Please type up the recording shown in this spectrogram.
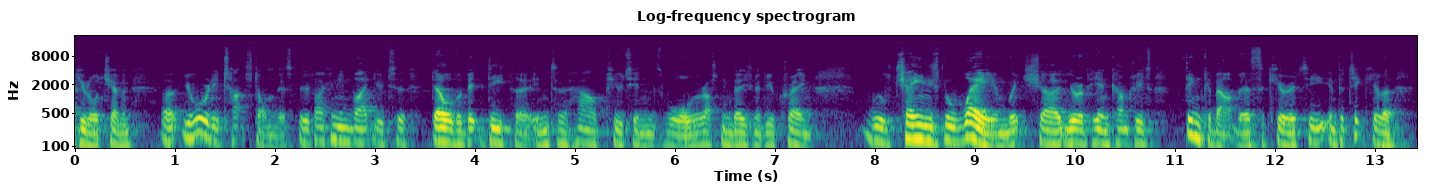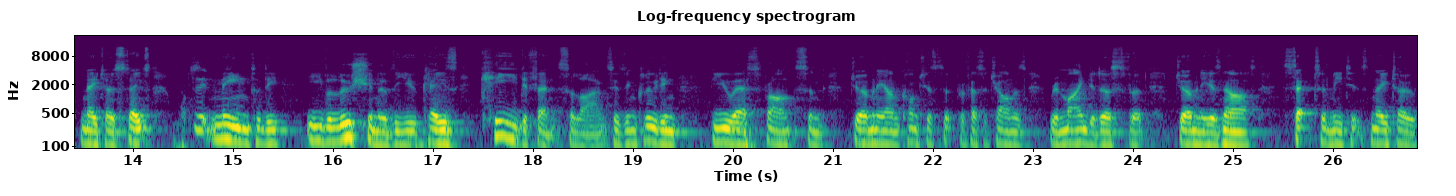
Thank you, Lord Chairman. Uh, you've already touched on this, but if I can invite you to delve a bit deeper into how Putin's war, the Russian invasion of Ukraine, will change the way in which uh, European countries think about their security, in particular NATO states. What does it mean for the evolution of the UK's key defence alliances, including the US, France, and Germany? I'm conscious that Professor Chalmers reminded us that Germany is now set to meet its NATO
